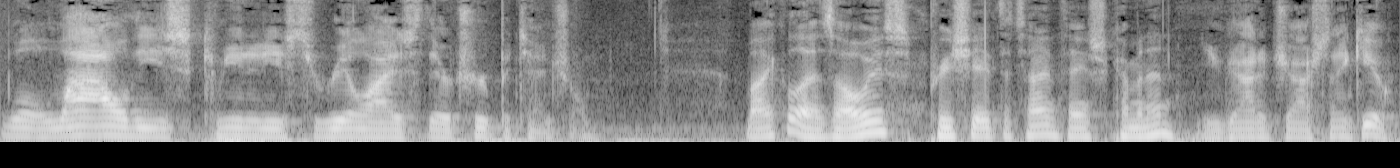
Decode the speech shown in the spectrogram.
will allow these communities to realize their true potential. Michael, as always, appreciate the time. Thanks for coming in. You got it, Josh. Thank you.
